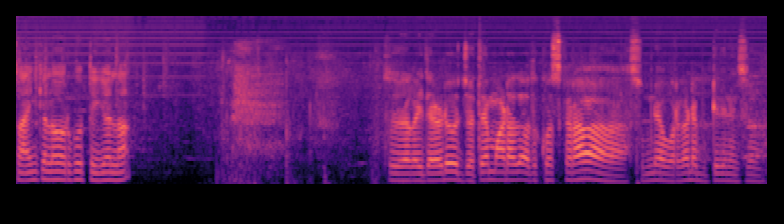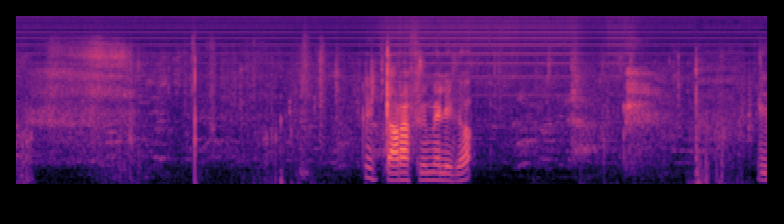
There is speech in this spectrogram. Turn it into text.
ಸಾಯಂಕಾಲವರೆಗೂ ತೆಗೆಯಲ್ಲ. ಸೊ ಇವಾಗ ಇದೆರಡು ಜೊತೆ ಮಾಡೋದು, ಅದಕ್ಕೋಸ್ಕರ ಸುಮ್ಮನೆ ಹೊರಗಡೆ ಬಿಟ್ಟಿದ್ದೀನಿ ಸರ್. ಈ ಥರ ಫೀಮೇಲ್ ಇದು. ಈ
